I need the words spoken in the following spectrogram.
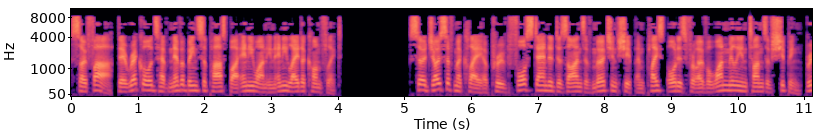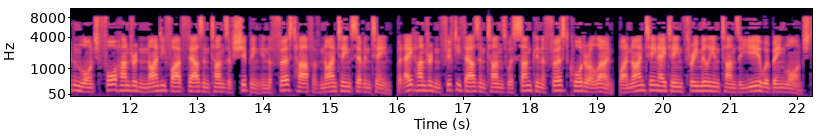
So far, their records have never been surpassed by anyone in any later conflict. Sir Joseph Maclay approved four standard designs of merchant ship and placed orders for over 1 million tons of shipping. Britain launched 495,000 tons of shipping in the first half of 1917, but 850,000 tons were sunk in the first quarter alone. By 1918, 3 million tons a year were being launched.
